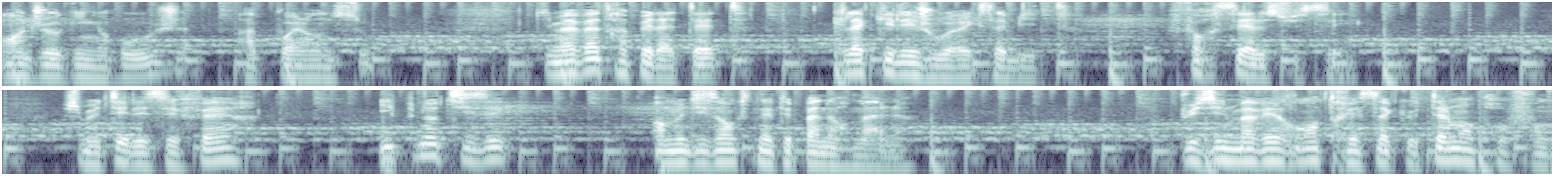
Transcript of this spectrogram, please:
en jogging rouge, à poil en dessous, qui m'avait attrapé la tête, claqué les joues avec sa bite, forcé à le sucer. Je m'étais laissé faire, hypnotisé, en me disant que ce n'était pas normal. Puis il m'avait rentré sa queue tellement profond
